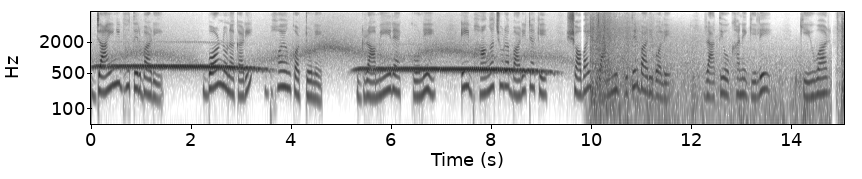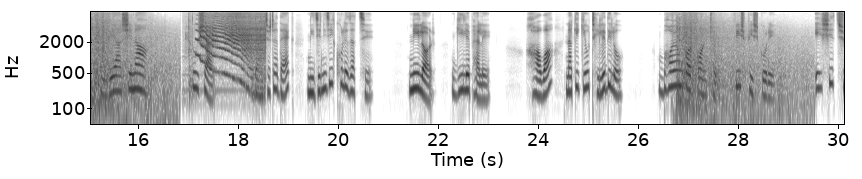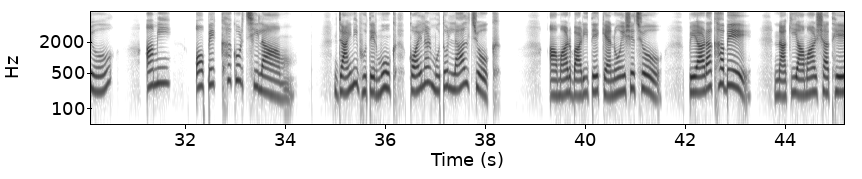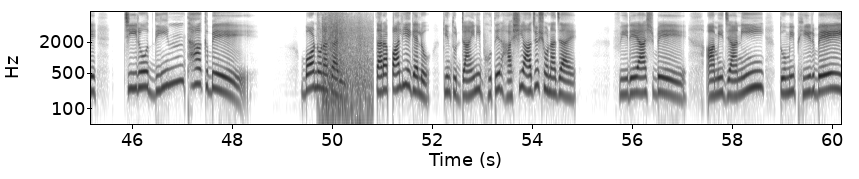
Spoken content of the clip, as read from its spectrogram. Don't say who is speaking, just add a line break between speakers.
ডাইনি ভূতের বাড়ি। বর্ণনাকারী ভয়ঙ্কর টোনে। গ্রামের এক কোণে এই ভাঙাচোরা বাড়িটাকে সবাই ডাইনি ভূতের বাড়ি বলে। রাতে ওখানে গেলে কেউ আর ফিরে আসে না। তুষার, দরজাটা দেখ, নিজে নিজেই খুলে যাচ্ছে। নীলর, গিলে ফেলে। হাওয়া নাকি কেউ ঠেলে দিল? ভয়ঙ্কর কণ্ঠ ফিস ফিস করে। এসেছ, আমি অপেক্ষা করছিলাম। ডাইনি ভূতের মুখ, কয়লার মতো লাল চোখ। আমার বাড়িতে কেন এসেছ? পেয়ারা খাবে? নাকি আমার সাথে চিরদিন থাকবে? বর্ণনাকারী, তারা পালিয়ে গেল, কিন্তু ডাইনি ভূতের হাসি আজও শোনা যায়। ফিরে আসবে। আমি জানি তুমি ফিরবেই।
